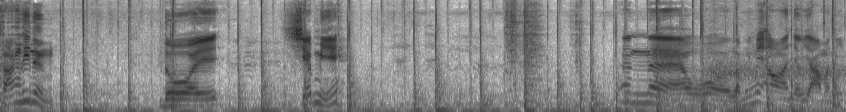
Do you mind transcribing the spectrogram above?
ครั้งที่หนึ่งโดยเชฟหมีนั่นแน่โอ้เราไม่เอาอันยาวๆมานี่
